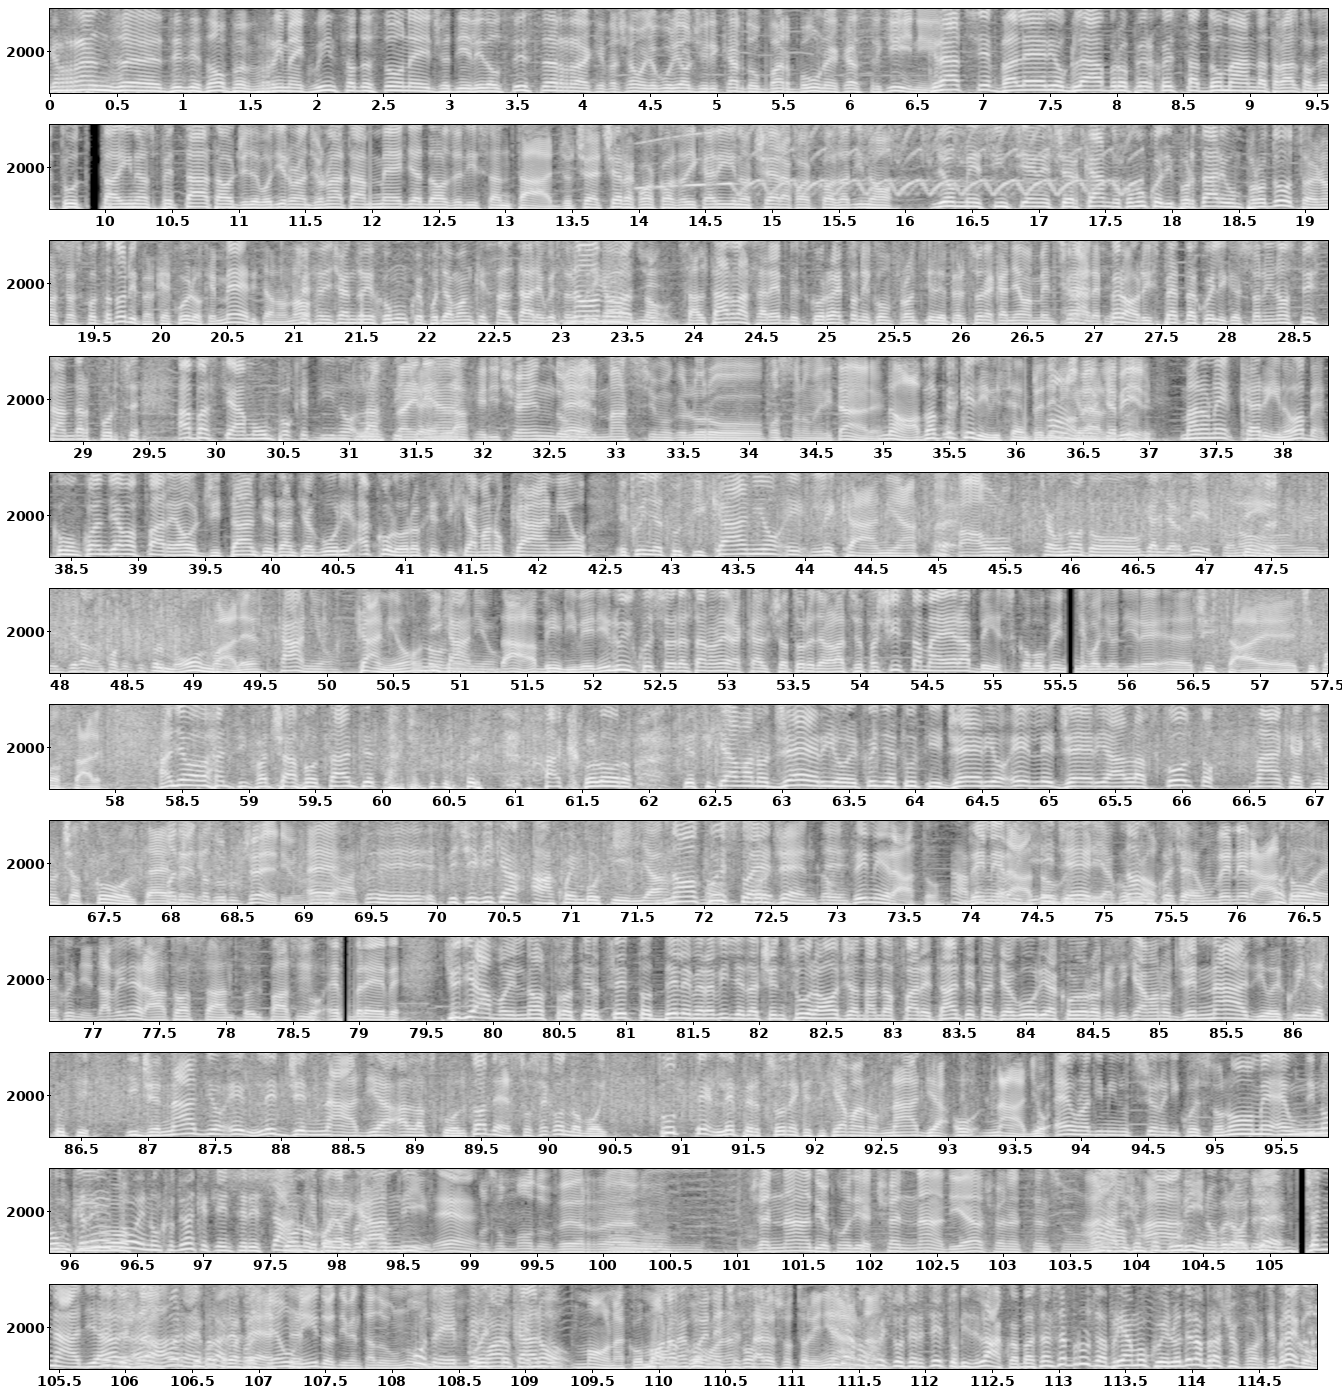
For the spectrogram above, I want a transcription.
Lagrange, ZZ Top, prima i Queens of the Stone Age di Little Sister che facciamo gli auguri oggi Riccardo Barbone Castrichini. Grazie Valerio Glabro per questa domanda, tra l'altro del tutta inaspettata. Oggi devo dire una giornata a media dose di santaggio, cioè c'era qualcosa di carino, c'era qualcosa di no. Li ho messi insieme cercando comunque di portare un prodotto ai nostri ascoltatori perché è quello che meritano, no? Cioè, stai dicendo che comunque possiamo anche saltare questa No, rubrica no, no, oggi? no, saltarla sarebbe scorretto nei confronti delle persone che andiamo a menzionare, Eh, sì. però rispetto a quelli che sono i nostri standard forse abbastiamo un pochettino Tu non stai l'asticella. neanche dicendo Eh. che è il massimo che loro possano meritare. No, ma perché devi sempre No, no, per denigrarli capire. così? Ma non è carino. Vabbè, comunque andiamo a fare oggi tanti e tanti auguri a coloro che si chiamano Canio e quindi a tutti i Canio e le Cania. Eh, Paolo. C'è un noto gagliardetto, no? Sì. Che, che è girato un po' per tutto il mondo. Quale? Canio. Canio? Di Canio. Ah, vedi, vedi. Lui questo in realtà non era calciatore della Lazio fascista, ma era vescovo, quindi voglio dire, eh, ci sta e ci può stare. Andiamo avanti, facciamo tanti e tanti auguri a coloro che si chiamano Gerio e quindi a tutti Gerio e Leggeria all'ascolto, ma anche a chi non ci ascolta. Eh, Poi è diventato Rugerio. Eh. Esatto, e specifica acqua in bottiglia. No, questo è sorgente. no, venerato. Ah, venerato. Egeria, quindi- no, no, questo cioè. è un venerato, Ok. eh, quindi da venerato a santo il passo è breve. Chiudiamo il nostro terzetto delle meraviglie da censura oggi andando a fare tanti e tanti auguri a coloro che si chiamano Gennadio e quindi a tutti i Gennadio e le Gennadia all'ascolto. Adesso adesso, secondo voi, tutte le persone che si chiamano Nadia o Nadio è una diminuzione di questo nome? È un diminutivo? Non credo e non credo neanche sia interessante Sono poi collegati? approfondire. eh. Forse un modo per. eh, Mm. con- Gennadio è come dire c'è Nadia, cioè nel senso. un- Ah, dice un po' burino, però. Giannadia, Già eh, sta, forse eh, potrebbe poi si è unito e è diventato un nome. Potrebbe, In ma questo anche caso no. Monaco. Monaco, è necessario sottolineare. Chiudiamo questo terzetto bislacco abbastanza brutto, apriamo quello dell'abbraccio forte, prego.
